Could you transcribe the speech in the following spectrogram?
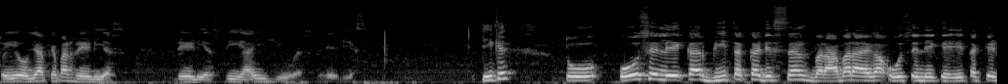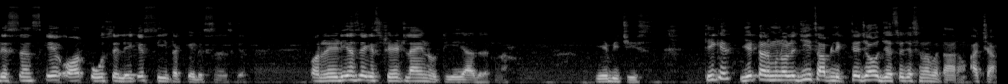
तो ये हो गया आपके पास radius radius D I U S radius ठीक है? तो ओ से लेकर बी तक का डिस्टेंस बराबर आएगा ओ से लेके ए तक के डिस्टेंस के और ओ से लेके सी तक के डिस्टेंस के। और रेडियस एक स्ट्रेट लाइन होती है, याद रखना। ये भी चीज़। ठीक है? ये टर्मिनोलॉजीज आप लिखते जाओ, जैसे जैसे मैं बता रहा हूँ। अच्छा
